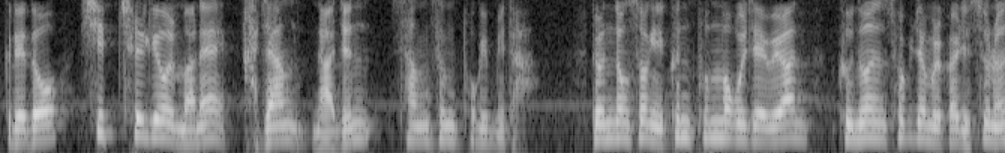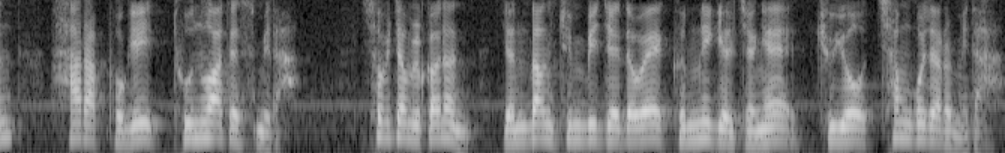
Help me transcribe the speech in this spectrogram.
그래도 17개월 만에 가장 낮은 상승폭입니다. 변동성이 큰 품목을 제외한 근원 소비자 물가 지수는 하락폭이 둔화됐습니다. 소비자 물가는 연방준비제도의 금리 결정의 주요 참고 자료입니다.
